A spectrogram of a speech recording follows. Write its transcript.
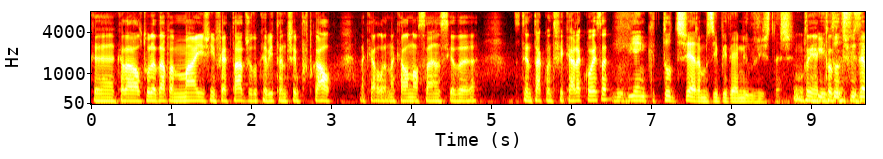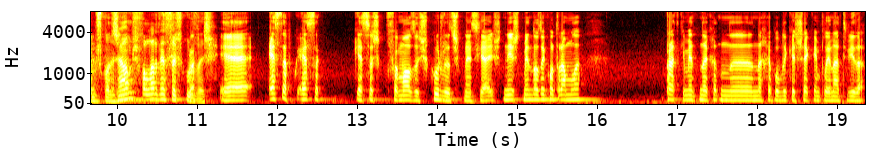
que a cada altura dava mais infectados do que habitantes em Portugal, naquela, naquela nossa ânsia de, de tentar quantificar a coisa. No dia em que todos éramos epidemiologistas e todos... todos fizemos contas. Já vamos falar dessas curvas. É, essa, essa, essas famosas curvas exponenciais, neste momento nós encontramos-la praticamente na, na, na República Checa em plena atividade.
